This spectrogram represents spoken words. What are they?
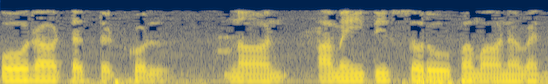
போராட்டத்திற்குள் நான் அமைதி ஸ்வரூபமானவன்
